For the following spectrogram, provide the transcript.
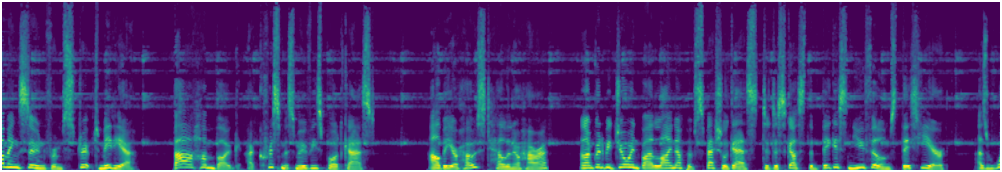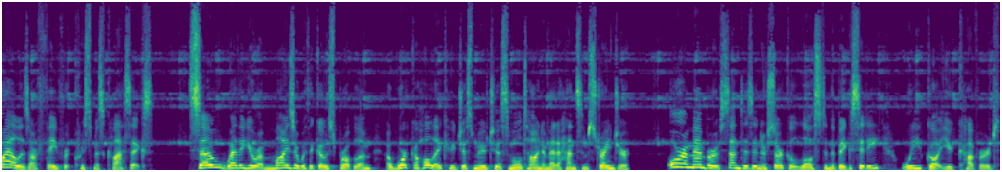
Coming soon from Stripped Media Bah Humbug, a Christmas movies podcast. I'll be your host, Helen O'Hara, and I'm going to be joined by a lineup of special guests to discuss the biggest new films this year, as well as our favourite Christmas classics. So, whether you're a miser with a ghost problem, a workaholic who just moved to a small town and met a handsome stranger, or a member of Santa's inner circle lost in the big city, we've got you covered.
